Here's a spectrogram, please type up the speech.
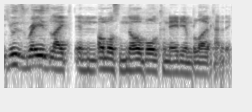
he was raised like in almost noble Canadian blood kind of thing.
